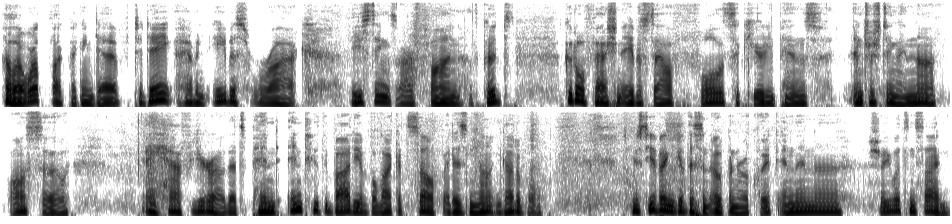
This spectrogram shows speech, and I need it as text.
Hello world, Lockpicking Dev. Today I have an ABUS rock. These things are fun. Good, good old-fashioned ABUS style, full of security pins. Interestingly enough, also a half euro that's pinned into the body of the lock itself. It is not guttable. Let me see if I can give this an open real quick and then uh, show you what's inside.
